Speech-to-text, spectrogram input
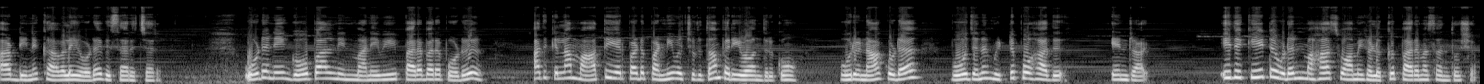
அப்படின்னு கவலையோட விசாரிச்சார். உடனே கோபாலனின் மனைவி பரபரப்போடு அதுக்கெல்லாம் மாற்று ஏற்பாடு பண்ணி வச்சுட்டு தான் பெரியவா வந்திருக்கோம். ஒரு நாள் கூட போஜனம் விட்டு போகாது என்றாள். இதை கேட்டவுடன் மகா சுவாமிகளுக்கு பரம சந்தோஷம்.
